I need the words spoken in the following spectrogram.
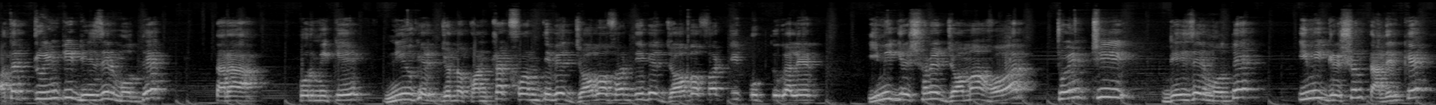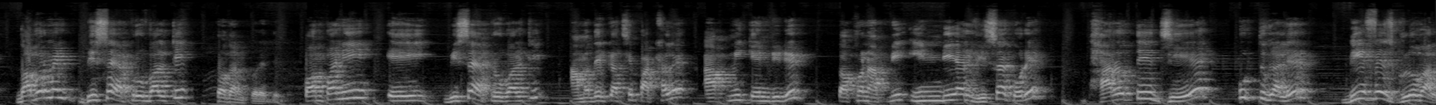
অর্থাৎ টোয়েন্টি ডেজের মধ্যে তারা কর্মীকে নিয়োগের জন্য কন্ট্রাক্ট ফর্ম দিবে জব অফার দিবে। জব অফারটি পর্তুগালের ইমিগ্রেশনে জমা হওয়ার টোয়েন্টি ডেজের মধ্যে ইমিগ্রেশন তাদেরকে গভর্নমেন্ট ভিসা অ্যাপ্রুভালটি প্রদান করে দেবে। কোম্পানি এই ভিসা অ্যাপ্রুভালটি আমাদের কাছে পাঠালে আপনি ক্যান্ডিডেট তখন আপনি ইন্ডিয়ার ভিসা করে ভারতে যেয়ে পর্তুগালের বিএফএস গ্লোবাল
